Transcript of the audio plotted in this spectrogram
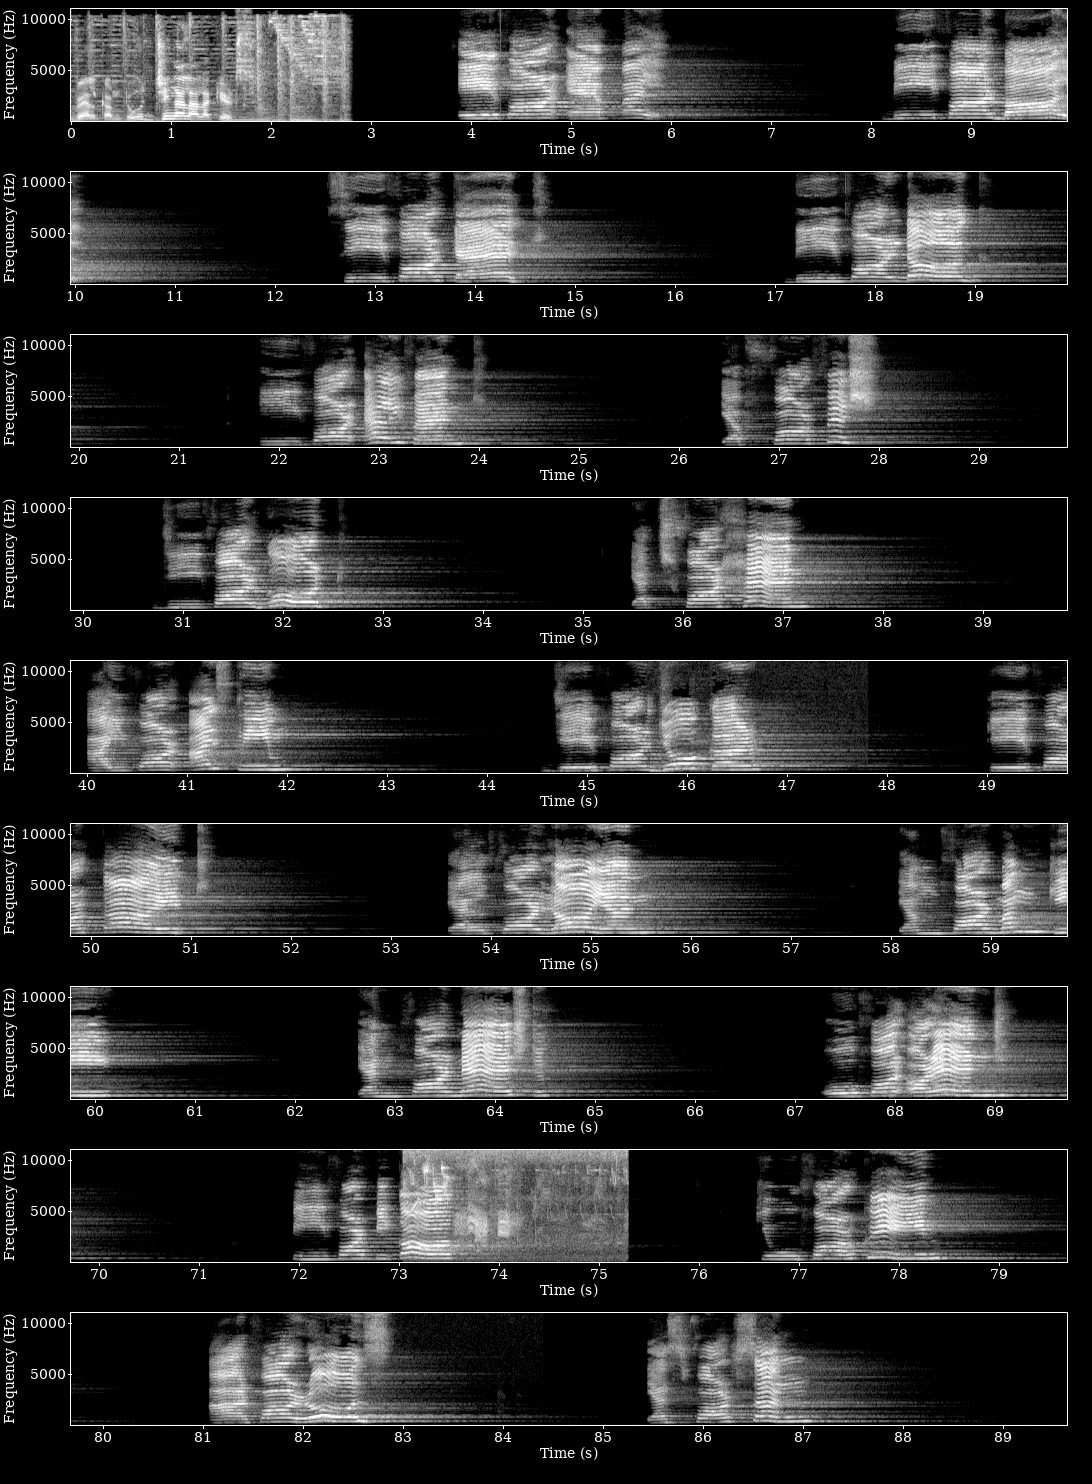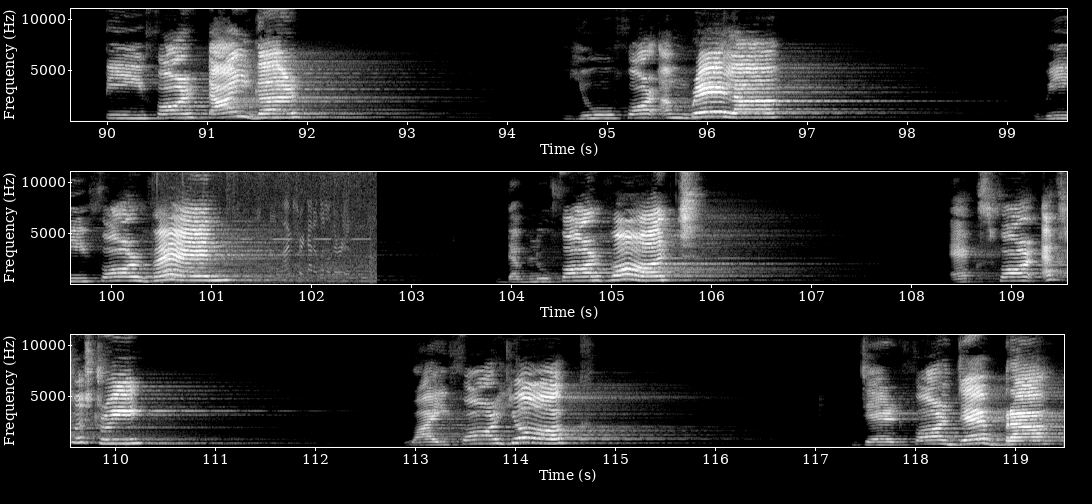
Welcome to Jingalala Kids. A for apple. B for ball. C for cat. D for dog. E for elephant. F for H for hen. I for ice cream. J for joker. Umbrella. V for van. W for watch. X for Xmas tree. Y for york. Z for zebra.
